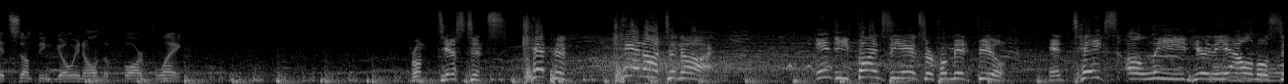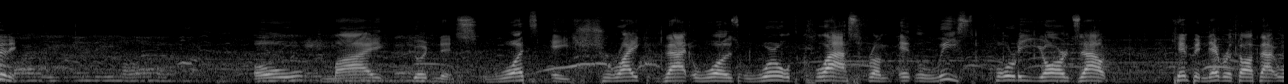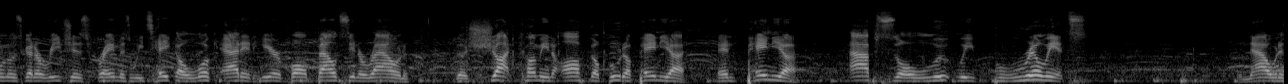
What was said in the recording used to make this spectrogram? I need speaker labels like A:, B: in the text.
A: get something going on the far flank.
B: From distance, Kempen cannot deny. Indy finds the answer from midfield and takes a lead here in the Alamo City.
A: Oh my goodness. What a strike that was. World class from at least 40 yards out. Kempen never thought that one was going to reach his frame as we take a look at it here. Ball bouncing around. The shot coming off the Buda Pena. And Pena absolutely brilliant. And now it is.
